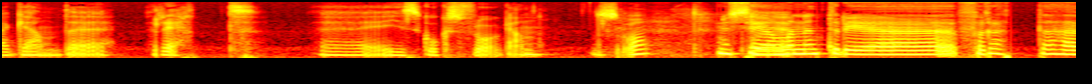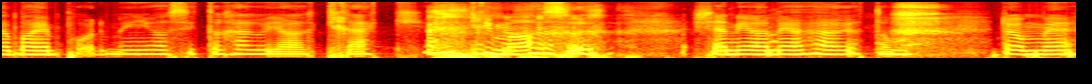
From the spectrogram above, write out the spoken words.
äganderätt eh, i skogsfrågan. Så. Nu ser Eh. man inte det för att det här bara är en podd, men jag sitter här och gör kräkgrimaser. känner jag när jag hör att de, de eh,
